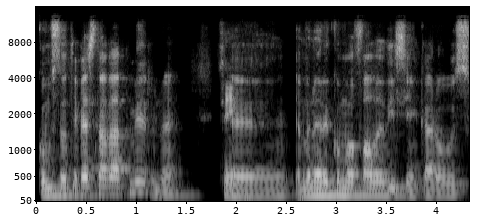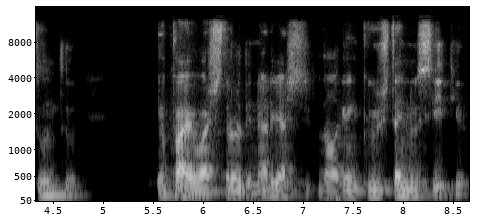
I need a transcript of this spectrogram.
como se não tivesse nada a temer, não é? Sim. Eh, a maneira como ele fala disso e encara o assunto, epá, eu acho extraordinário, acho de alguém que os tem no sítio.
